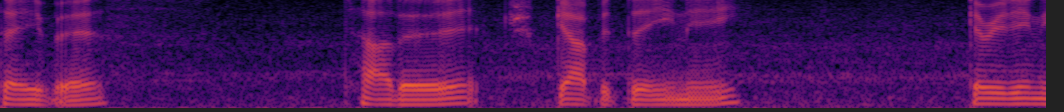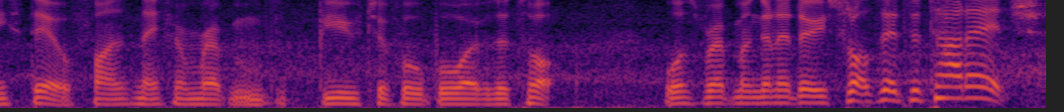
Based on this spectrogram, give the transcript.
Davis. Tadic. Gabbiadini. Gabbiadini still finds Nathan Redmond with a beautiful ball over the top. What's Redmond going to do? Slots it to Tadic!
